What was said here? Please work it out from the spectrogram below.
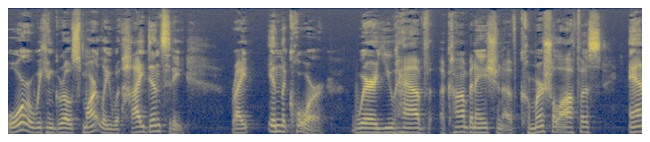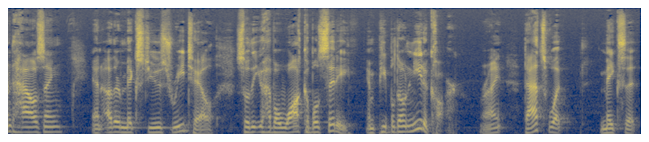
or we can grow smartly with high density, right, in the core, where you have a combination of commercial office and housing and other mixed use retail so that you have a walkable city and people don't need a car, right? That's what makes it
